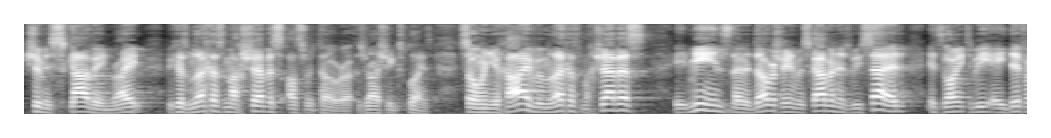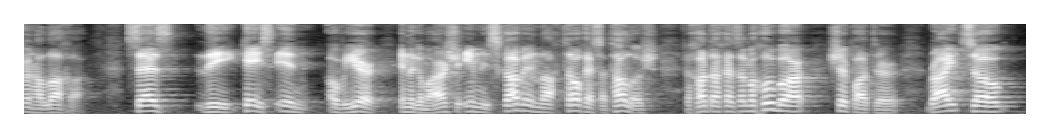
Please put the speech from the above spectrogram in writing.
shemiskavein, right? Because melechas machsheves asr Torah, as Rashi explains. So when you're chayiv melechas it means that a davar shein miskavein, as we said, it's going to be a different halacha. Says the case in over here in the Gemara, she'im niskavin lachtoches atalosh v'chataches amachubar shepater. Right. So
